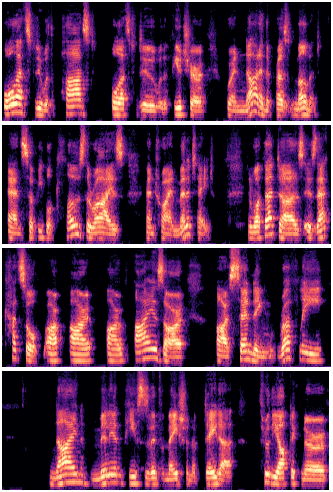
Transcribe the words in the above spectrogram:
All that's to do with the past, all that's to do with the future. We're not in the present moment. And so people close their eyes and try and meditate. And what that does is that cuts off our, our, our eyes are, are sending roughly 9 million pieces of information, of data, through the optic nerve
